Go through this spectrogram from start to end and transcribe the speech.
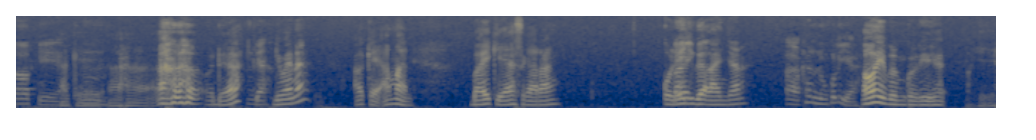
Oke. Oke. hmm, aha. Udah? Udah. Gimana? Oke aman. Baik ya sekarang. Kuliah Baik. juga lancar. Eh, kan belum kuliah. Oh iya belum kuliah. Oh, iya.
